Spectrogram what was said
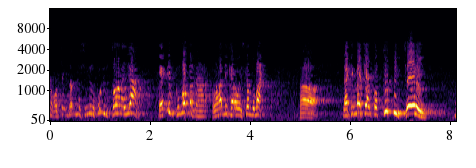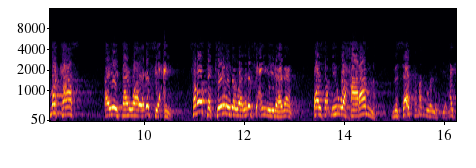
noqoto in dad muslimiinu ku dhibtoonayaan ee dhibku ma banaana lama dhin kara waa iska mubaax. Laakiin markaan dad ku dhibtoonayn markaas ayay tahay waa laga fiican sababta keenayda waa laga fiican inay yidhaahdaan oo aysan dhihin waa xaaraanna masaajidka nabiga waa la siixaj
